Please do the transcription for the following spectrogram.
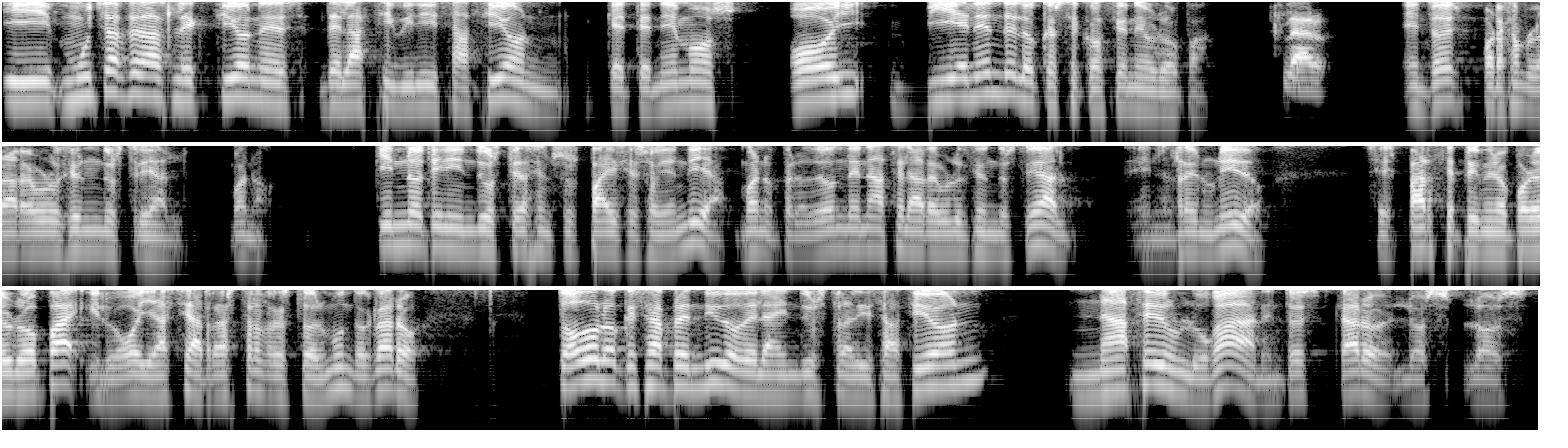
y muchas de las lecciones de la civilización que tenemos hoy vienen de lo que se coció en Europa. Claro. Entonces, por ejemplo, la revolución industrial. Bueno, ¿quién no tiene industrias en sus países hoy en día? Bueno, pero ¿de dónde nace la revolución industrial? En el Reino Unido. Se esparce primero por Europa y luego ya se arrastra al resto del mundo. Claro, todo lo que se ha aprendido de la industrialización nace de un lugar. Entonces, claro, los, los,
